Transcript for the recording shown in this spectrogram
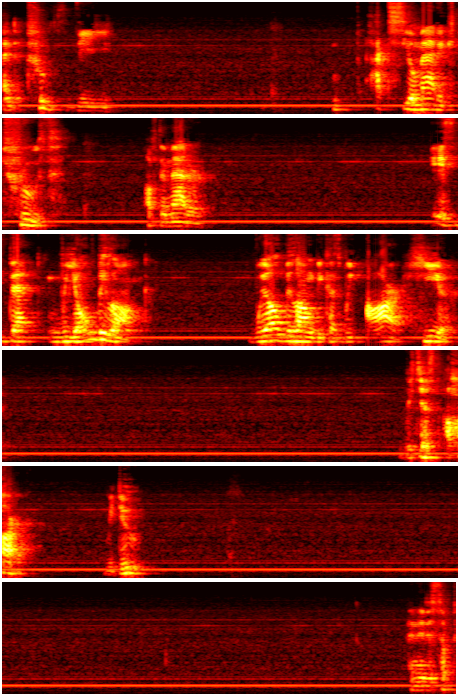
And the truth, the axiomatic truth of the matter is that we all belong. We all belong because we are here. We just are. We do. And it is up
